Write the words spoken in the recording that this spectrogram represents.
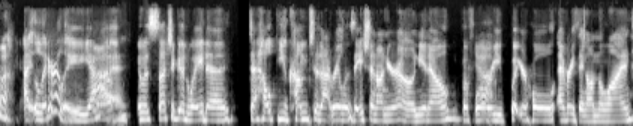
I, literally yeah. yeah. it was such a good way to to help you come to that realization on your own, you know, before yeah. you put your whole everything on the line.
